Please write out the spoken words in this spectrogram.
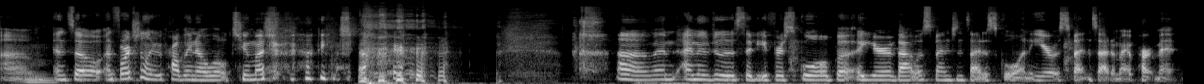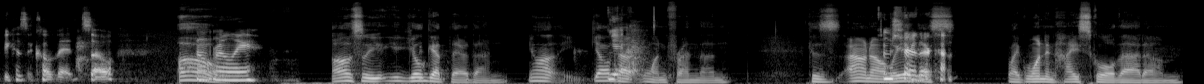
Um, And so, unfortunately, we probably know a little too much about each other. um, and I moved to the city for school, but a year of that was spent inside of school, and a year was spent inside of my apartment because of COVID. So, Oh, don't really. oh, so you, you- you'll get there then. You'll you'll Yeah. got one friend then, because I don't know. I'm we sure had this, com- like one in high school that um,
